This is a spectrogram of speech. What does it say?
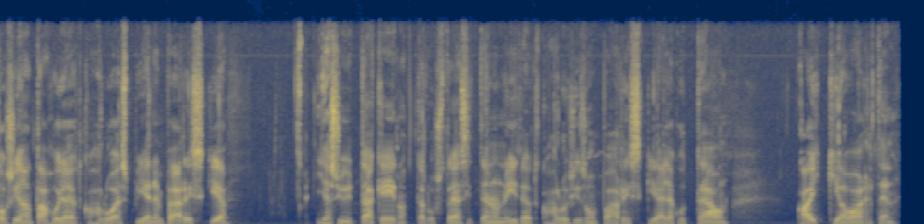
tosiaan tahoja, jotka haluaisi pienempää riskiä ja syyttää keinottelusta. Ja sitten on niitä, jotka haluaisi isompaa riskiä. Ja kun tämä on kaikkia varten,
